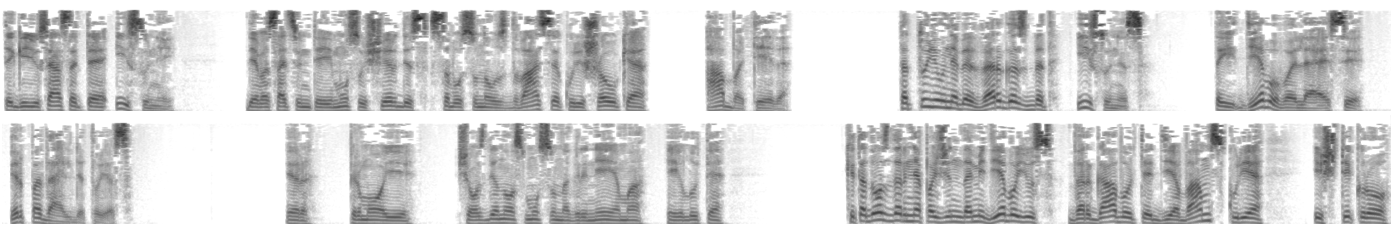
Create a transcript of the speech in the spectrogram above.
Taigi jūs esate įsūniai. Dievas atsiuntė į mūsų širdis savo sunaus dvasę, kuri šaukia Aba tėve. Tad tu jau nebe vergas, bet įsunis. Tai Dievo valia esi ir paveldėtojas. Ir pirmoji šios dienos mūsų nagrinėjama eilutė. Kitados dar nepažindami Dievo jūs vergavote dievams, kurie iš tikro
